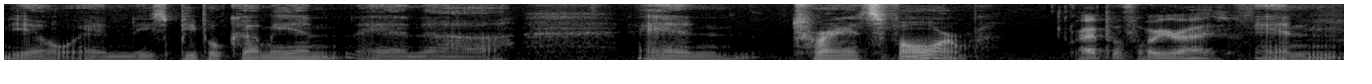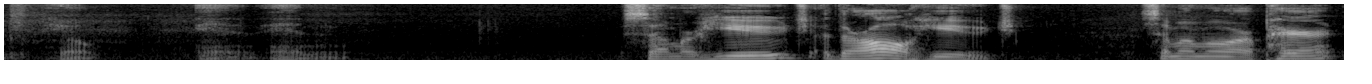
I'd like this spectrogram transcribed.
you know, and these people come in and uh, and transform, Right before your eyes. and you know, and and some are huge. They're all huge. Some of them are apparent.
